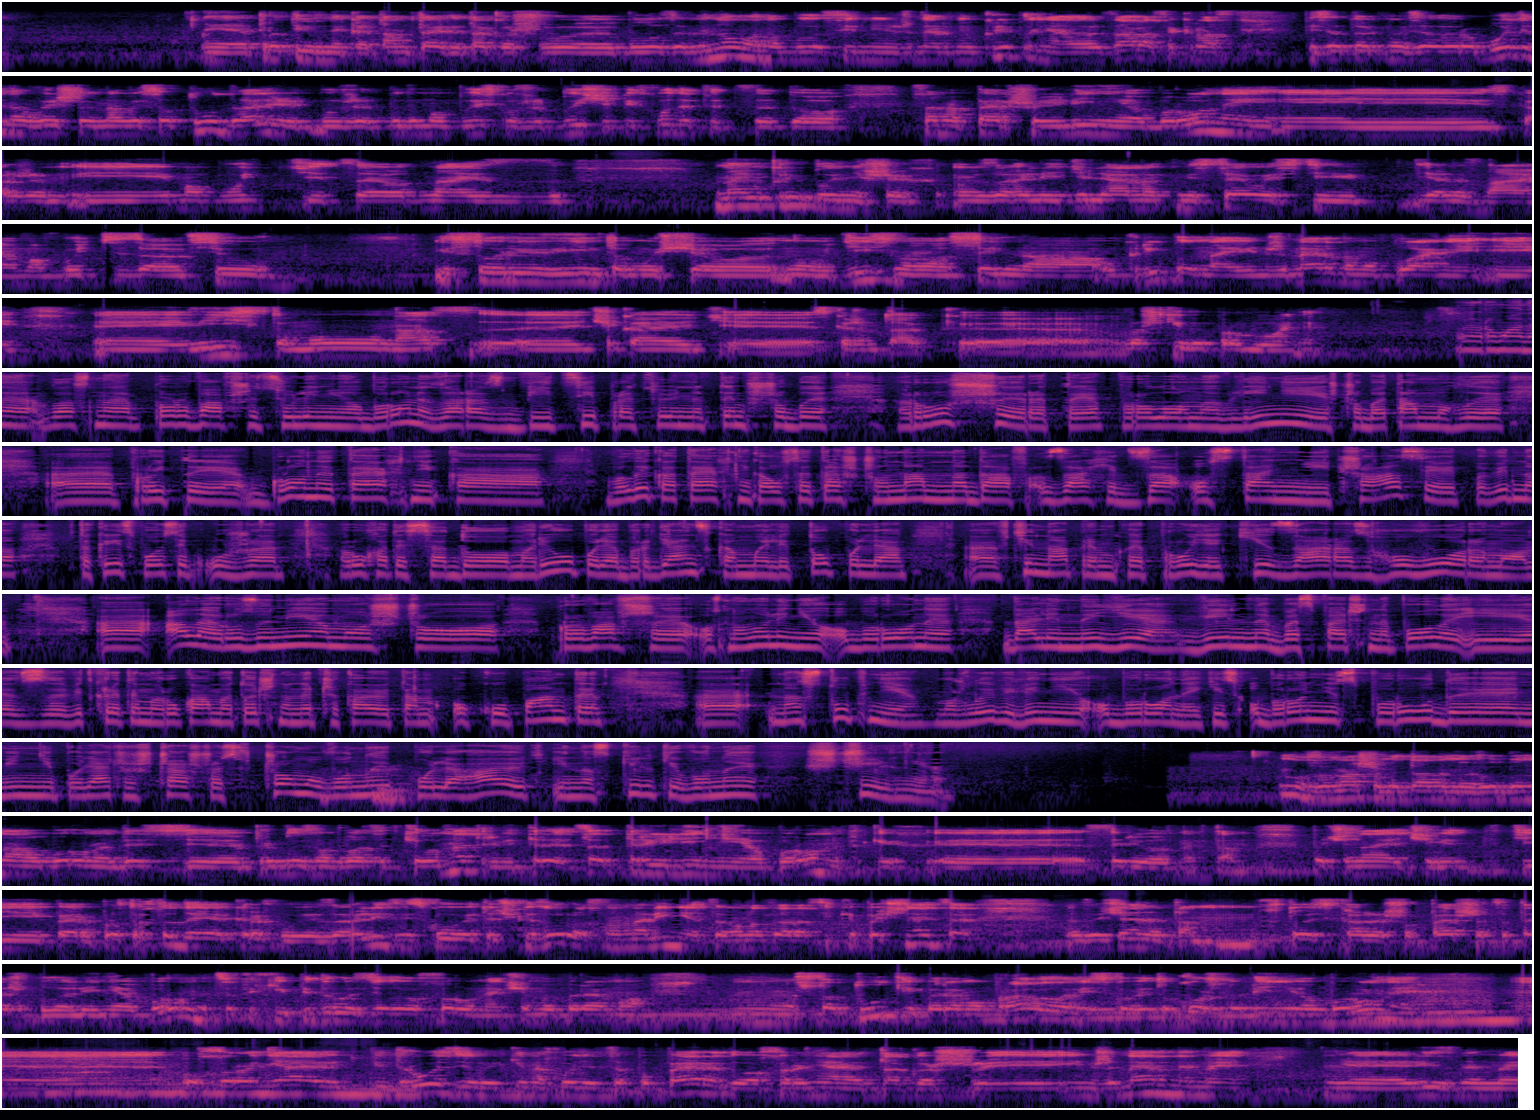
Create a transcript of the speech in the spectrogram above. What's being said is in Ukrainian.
противника. Там також е, було заміновано, були сильні інженерні укріплення. Але зараз, якраз після того, як ми взяли Роботіна, вийшли на висоту. Далі вже будемо близько вже ближче підходити. Це до саме першої лінії оборони, і скажімо, і мабуть, це одна із найукріпленіших е, взагалі ділянок місцевості, я не знаю, мабуть, за всю історію війн, тому що ну дійсно сильно укріплена і в інженерному плані, і е, військ, тому нас е, чекають, е, скажімо так, е, важкі випробування. Романе, власне, прорвавши цю лінію оборони, зараз бійці працюють над тим, щоб розширити проломи в лінії, щоб там могли е, пройти бронетехніка, велика техніка, усе те, що нам надав захід за останній час, і відповідно в такий спосіб уже рухатися до Маріуполя, Бердянська, Мелітополя е, в ті напрямки, про які зараз говоримо. Е, але розуміємо, що прорвавши основну лінію оборони, далі не є вільне безпечне поле, і з відкритими руками точно не чекають там окупанти. Е, наступні можливі лінії оборони, якісь оборонні споруди, мінні поля чи ще щось. В чому вони полягають і наскільки вони щільні? Ну, за нашими даними, глибина оборони десь е, приблизно 20 кілометрів. І це три лінії оборони, таких е, серйозних, там починаючи від тієї пер. Просто хто де як рахує. Взагалі, з військової точки зору, основна лінія це вона зараз тільки почнеться. Звичайно, там хтось каже, що перша це теж була лінія оборони. Це такі підрозділи охорони. Якщо ми беремо статут і беремо правила військові, то кожну лінію оборони. Е, охороняють підрозділи, які знаходяться попереду, охороняють також інженерними е, різними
